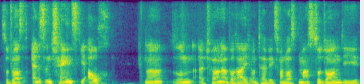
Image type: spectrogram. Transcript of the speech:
So, du hast Alice in Chains, die auch ne, so ein Alterner-Bereich unterwegs waren. Du hast Mastodon, die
